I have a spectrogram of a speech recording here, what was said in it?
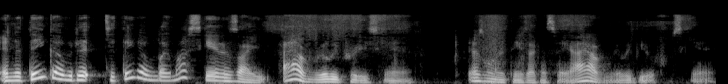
And to think of it, to think of like my skin is like I have really pretty skin. That's one of the things I can say. I have really beautiful skin.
